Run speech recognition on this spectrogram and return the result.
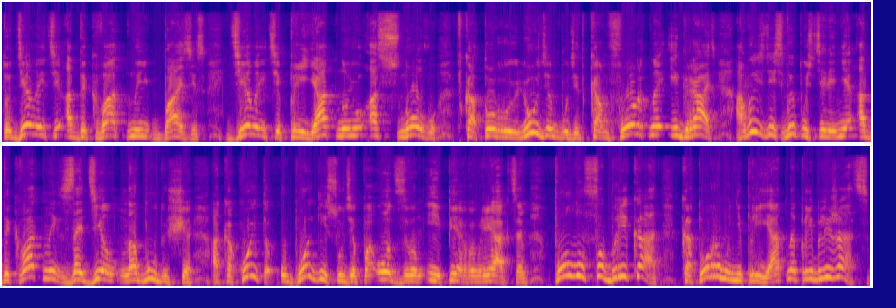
то делайте адекватный базис, делайте приятную основу, в которую людям будет комфортно играть. А вы здесь выпустили не адекватный задел на будущее, а какой-то убогий, судя по отзывам и первым реакциям, полуфабрикат, к которому неприятно приближаться.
